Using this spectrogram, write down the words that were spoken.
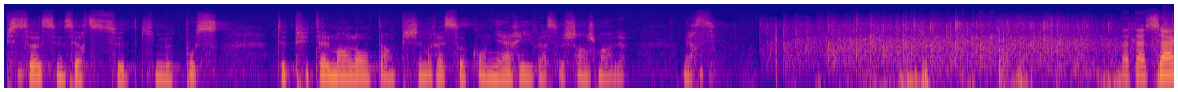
Puis ça, c'est une certitude qui me pousse depuis tellement longtemps. Puis j'aimerais ça qu'on y arrive à ce changement-là. Merci. Natacha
